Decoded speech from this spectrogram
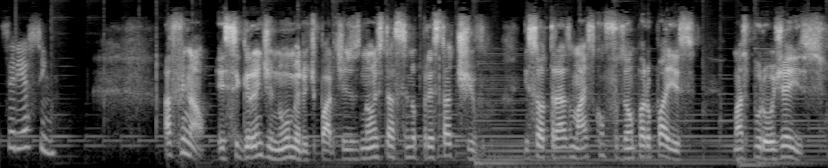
seria sim. Afinal, esse grande número de partidos não está sendo prestativo e só traz mais confusão para o país. Mas por hoje é isso.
